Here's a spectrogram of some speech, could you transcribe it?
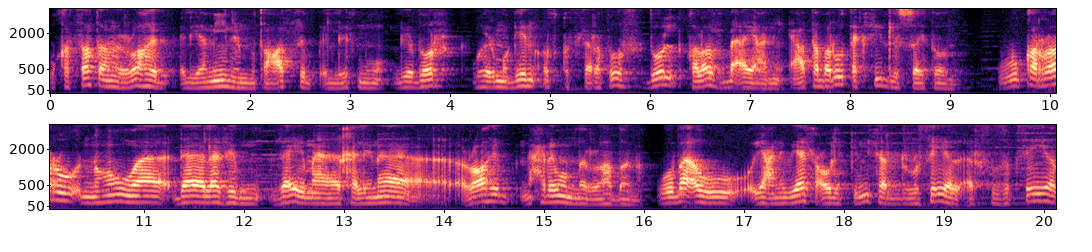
وخاصة الراهب اليمين المتعصب اللي اسمه ليدور وهرموجين اسقف سراتوف دول خلاص بقى يعني اعتبروه تجسيد للشيطان. وقرروا إن هو ده لازم زي ما خليناه راهب نحرمه من الرهبنة. وبقوا يعني بيسعوا للكنيسة الروسية الأرثوذكسية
